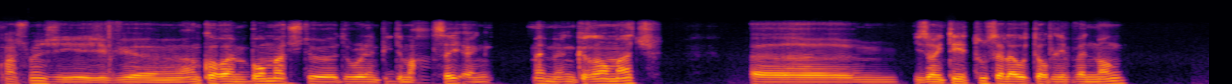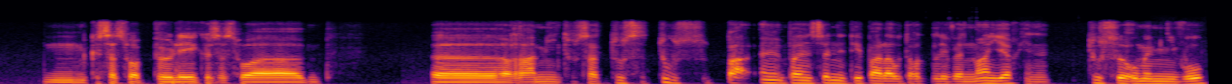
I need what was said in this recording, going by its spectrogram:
franchement, j'ai vu euh, encore un bon match de, l'Olympique de Marseille, même un grand match. Euh, ils ont été tous à la hauteur de l'événement, hmm, que ce soit Pelé, que ce soit euh, Rami, tout ça, tous, tous, pas un, pas un seul n'était pas à la hauteur de l'événement hier, ils étaient tous au même niveau.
